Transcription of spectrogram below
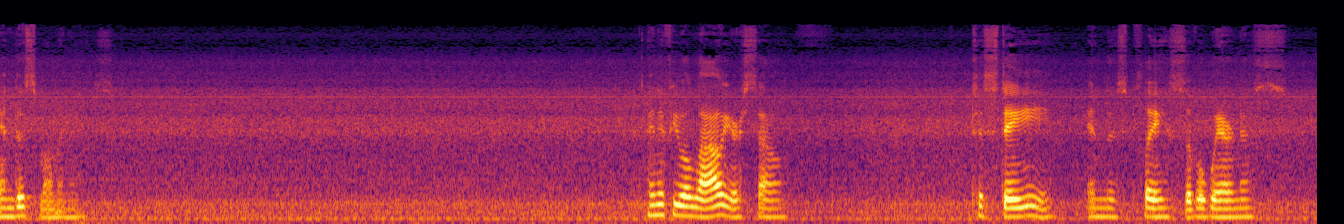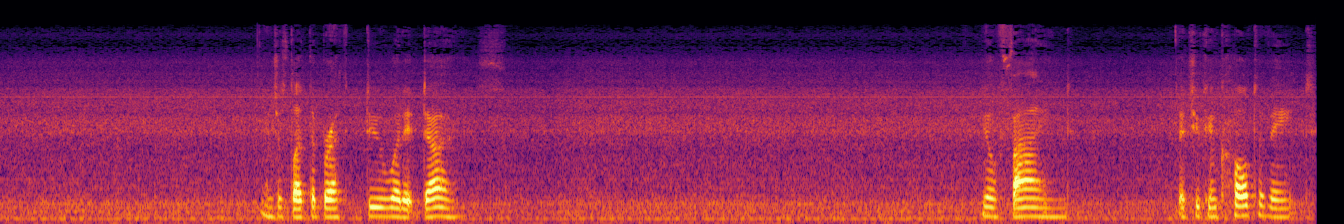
and this moment is. And if you allow yourself to stay in this place of awareness and just let the breath do what it does, you'll find that you can cultivate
